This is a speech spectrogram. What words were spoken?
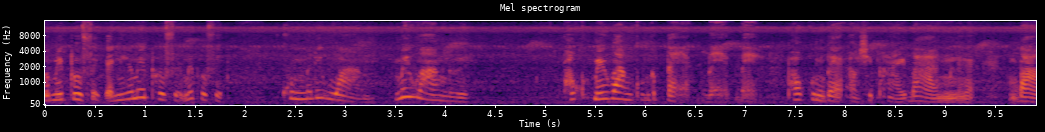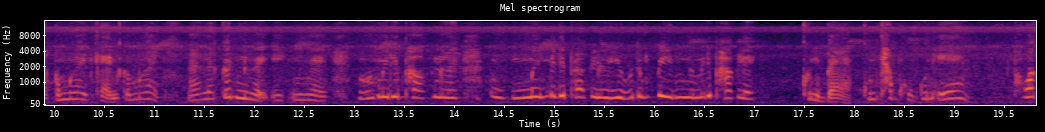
ก็ไม่เพอร์เฟกอันนี้ก็ไม่เพอร์เฟกไม่เพอร์เฟกคุณไม่ได้วางไม่วางเลย เพราะคุณไม่วางคุณก็แบกแบกแบกพอคุณแบกเอาชิบหายบาเหนื่อยบ่าก็เมื่อยแขนก็เมื่อยนะแล้วก็เหนื่อยอีกเหนื่อยโอ้ยไม่ได้พักเลยไม่ไม่ได้พักเลยอยู่ตั้งปีนึงไม่ได้พักเลย คุณแบกคุณทำของคุณเอง เพราะว่า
